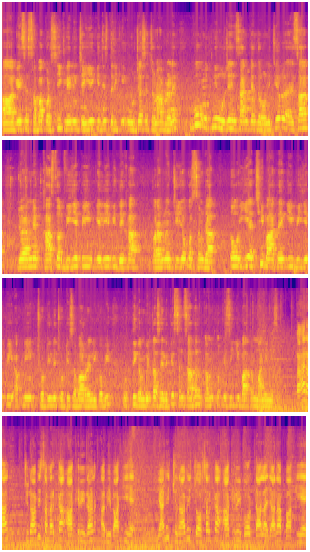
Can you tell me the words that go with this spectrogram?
आगे से सबक और सीख लेनी चाहिए कि जिस तरीके ऊर्जा से चुनाव लड़े, वो उतनी ऊर्जा इंसान के अंदर होनी चाहिए। और ऐसा जो है हमने खासतौर बीजेपी के लिए भी देखा और हमने उन चीज़ों को समझा तो ये अच्छी बात है कि बीजेपी अपनी छोटी से छोटी सभा और रैली को भी उतनी गंभीरता से लेती संसाधन कम तो किसी की बात हम मान ही नहीं सकते। बहरहाल, चुनावी समर का आखिरी रण अभी बाकी है। यानी चुनावी चौसर का आखिरी वोट डाला जाना बाकी है।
